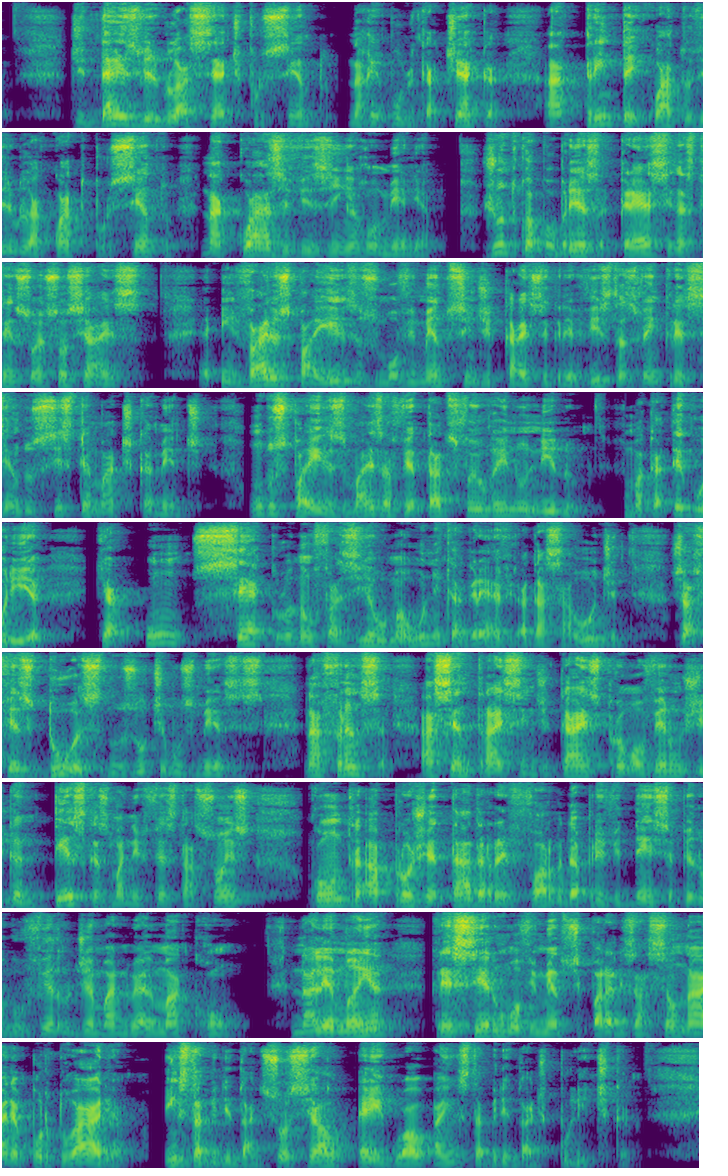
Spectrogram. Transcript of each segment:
de 10,7% na República Tcheca a 34,4% na quase vizinha Romênia. Junto com a pobreza, crescem as tensões sociais. Em vários países, os movimentos sindicais e grevistas vêm crescendo sistematicamente. Um dos países mais afetados foi o Reino Unido. Uma categoria que há um século não fazia uma única greve, a da saúde, já fez duas nos últimos meses. Na França, as centrais sindicais promoveram gigantescas manifestações contra a projetada reforma da Previdência pelo governo de Emmanuel Macron. Na Alemanha, cresceram movimentos de paralisação na área portuária. Instabilidade social é igual a instabilidade política.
